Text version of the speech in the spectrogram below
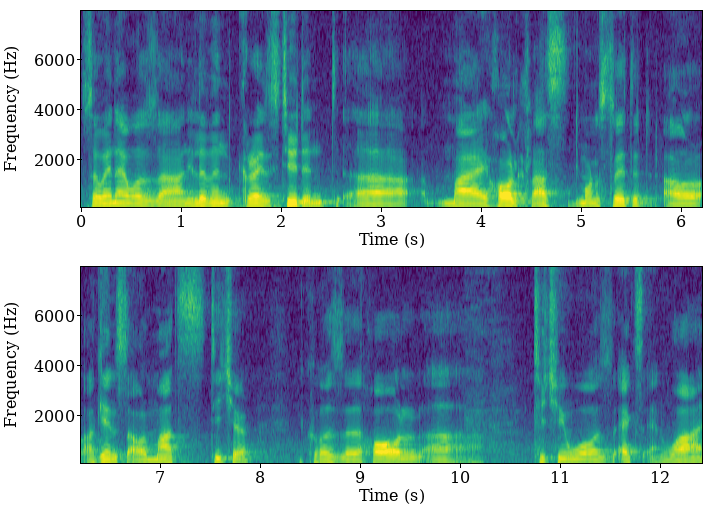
So when I was an 11th grade student, uh, my whole class demonstrated our, against our maths teacher because the whole uh, teaching was X and Y,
